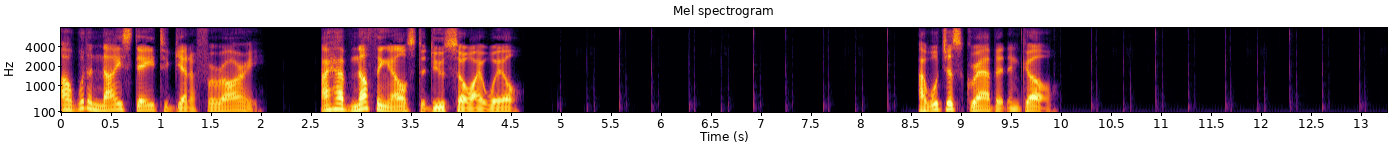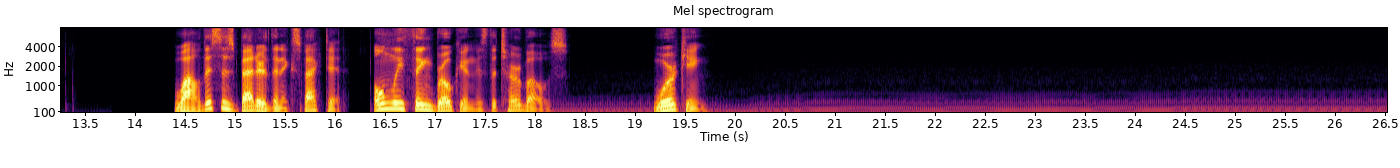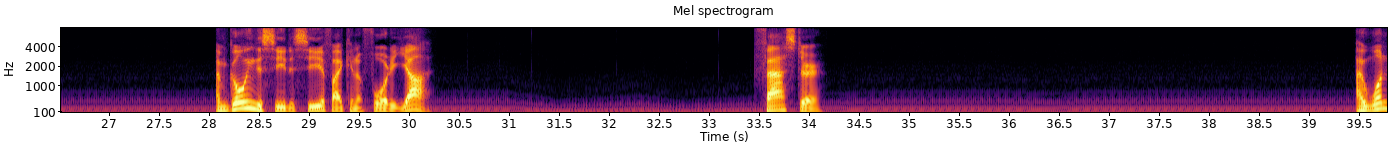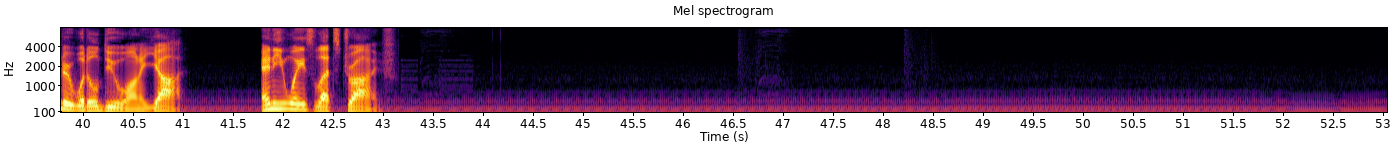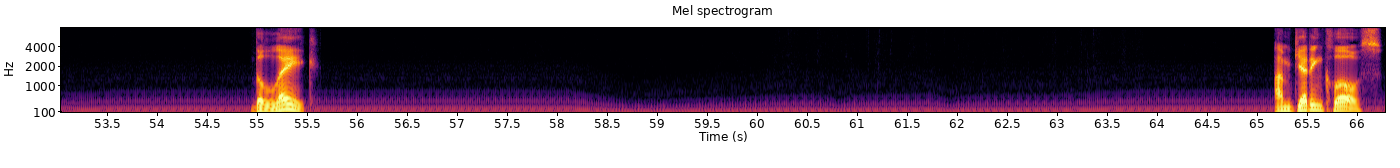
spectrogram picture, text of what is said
Ah, what a nice day to get a Ferrari. I have nothing else to do so I will. I will just grab it and go. Wow, this is better than expected. Only thing broken is the turbos. Working. I'm going to see to see if I can afford a yacht. Faster. I wonder what it'll do on a yacht. Anyways, let's drive. The lake. I'm getting close.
